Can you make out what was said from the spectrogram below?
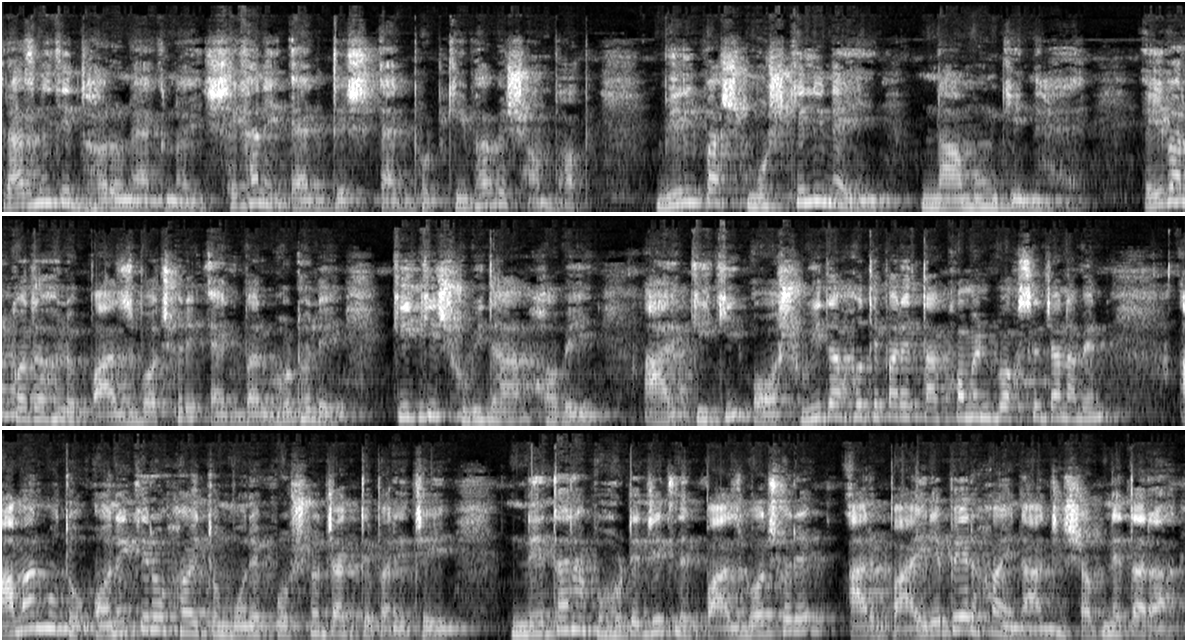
রাজনীতির ধরন এক নয়, সেখানে এক দেশ এক ভোট কীভাবে সম্ভব? বিল পাস মুশকিলই নেই, নামুমকিন হ্যায়। এইবার কথা হলো পাঁচ বছরে একবার ভোট হলে কী কী সুবিধা হবে আর কি কি অসুবিধা হতে পারে তা কমেন্ট বক্সে জানাবেন। আমার মতো অনেকেরও হয়তো মনে প্রশ্ন জাগতে পারে যে, নেতারা ভোটে জিতলে পাঁচ বছরে আর বাইরে বের হয় না যেসব নেতারা?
